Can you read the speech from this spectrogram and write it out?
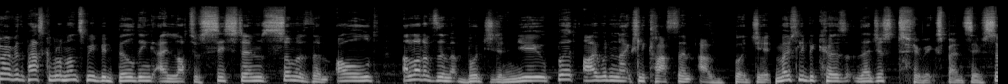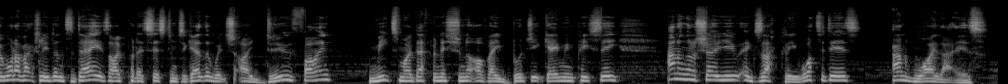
So over the past couple of months, we've been building a lot of systems, some of them old, a lot of them budget and new, but I wouldn't actually class them as budget, mostly because they're just too expensive. So what I've actually done today is I've put a system together, which I do find meets my definition of a budget gaming PC, and I'm going to show you exactly what it is and why that is.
